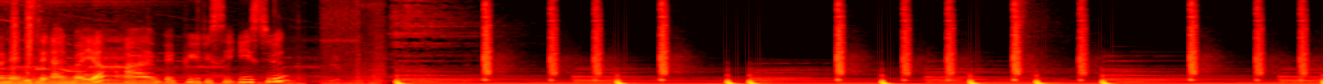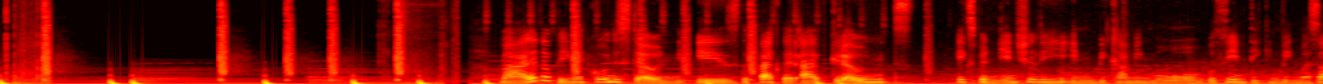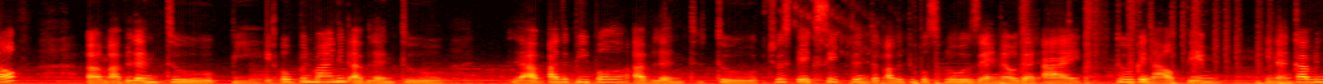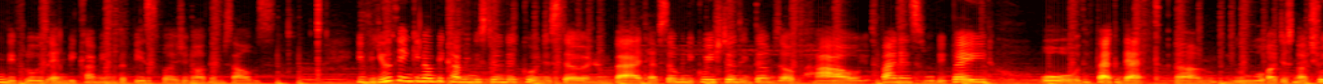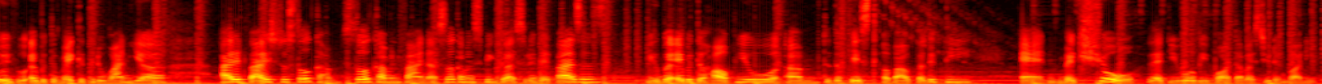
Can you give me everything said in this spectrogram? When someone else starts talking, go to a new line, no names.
My name is Leanne Meyer. I'm a PGCE student. My highlight of being at Cornerstone is the fact that I've grown exponentially in becoming more authentic in being myself. Um, I've learned to be open-minded. I've learned to love other people. I've learned to just be acceptant of other people's flaws and know that I too can help them in uncovering their flaws and becoming the best version of themselves. If you're thinking of becoming a student at Cornerstone but have so many questions in terms of how your finances will be paid or the fact that um, you are just not sure if you're able to make it through one year, I'd advise you to still come, still come and find us, still come and speak to our student advisors. We'll be able to help you um, to the best of our ability and make sure that you will be part of our student body.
